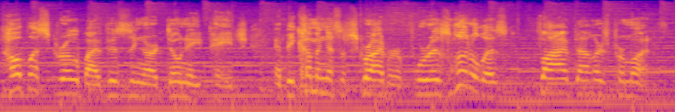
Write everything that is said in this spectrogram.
help us grow by visiting our donate page and becoming a subscriber for as little as $5 per month.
